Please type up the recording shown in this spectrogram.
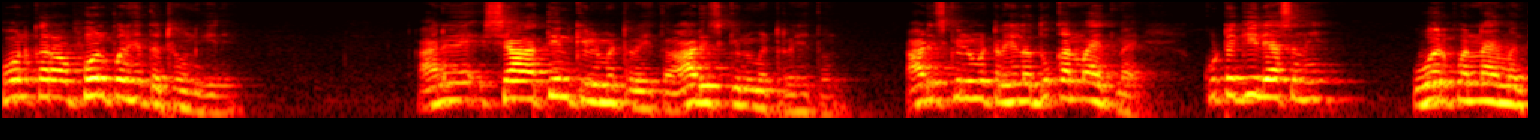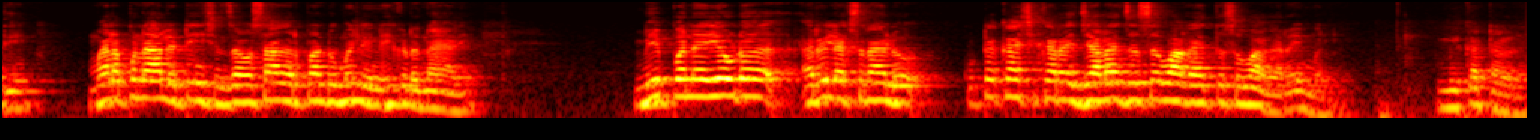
फोन करावा फोन पण इथं ठेवून गेली. आणि शाळा तीन किलोमीटर येतं अडीच किलोमीटर इथून. अडीच किलोमीटर हिला दुकान माहीत नाही. कुठं गेली असं नाही? वर पण नाही म्हणते. मला पण आलं टेन्शन जावं सागर पांडू म्हणले ना इकडं नाही आले. मी पण एवढं रिलॅक्स राहिलो. कुठं काशी करायचं? ज्याला जसं वागाय तसं वागा रे म्हणलं. मी कटाळलं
